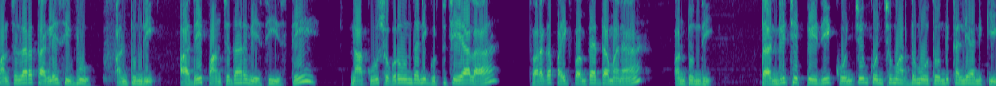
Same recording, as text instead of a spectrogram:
పంచదార తగిలేసి ఇవ్వు అంటుంది. అదే పంచదార వేసి ఇస్తే నాకు షుగర్ ఉందని గుర్తు చేయాలా? త్వరగా పైకి పంపేద్దామనా? అంటుంది. తండ్రి చెప్పేది కొంచెం కొంచెం అర్థమవుతోంది కళ్యాణికి.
